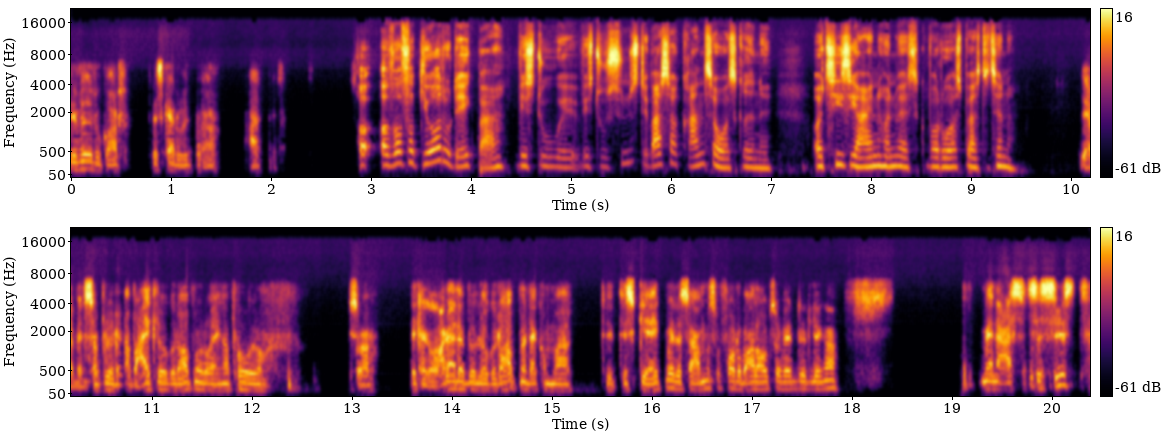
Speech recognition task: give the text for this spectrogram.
det ved du godt. Det skal du ikke gøre. Og, og hvorfor gjorde du det ikke bare, hvis du, øh, hvis du synes, det var så grænseoverskridende at tisse i egen håndvask, hvor du også børster tænder? Jamen, så bliver der bare ikke lukket op, når du ringer på, jo. Så det kan godt være, at der bliver lukket op, men der kommer, det, det sker ikke med det samme, så får du bare lov til at vente lidt længere. Men altså, til sidst,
